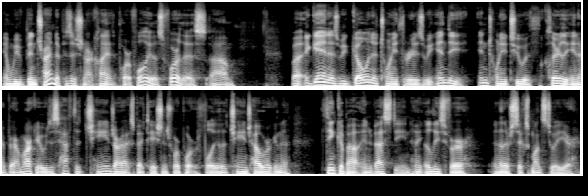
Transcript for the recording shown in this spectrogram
And we've been trying to position our clients' portfolios for this. Um, but again, as we go into 23, as we end the in 22 with clearly in a bear market, we just have to change our expectations for a portfolio, change how we're going to think about investing, at least for another six months to a year.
